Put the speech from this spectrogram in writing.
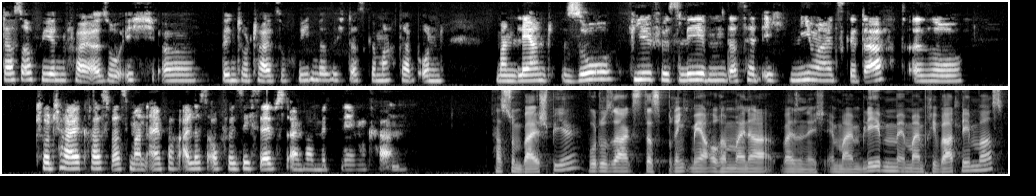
Das auf jeden Fall. Also ich äh, bin total zufrieden, dass ich das gemacht habe und man lernt so viel fürs Leben, das hätte ich niemals gedacht. Also total krass, was man einfach alles auch für sich selbst einfach mitnehmen kann. Hast du ein Beispiel, wo du sagst, das bringt mir auch in meiner, weiß ich nicht, in meinem Leben, in meinem Privatleben was?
